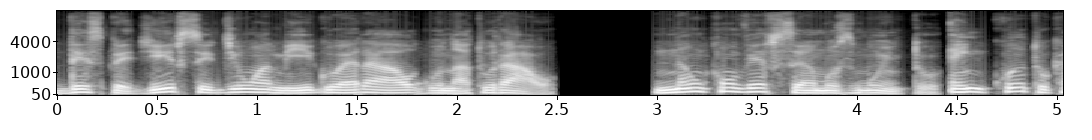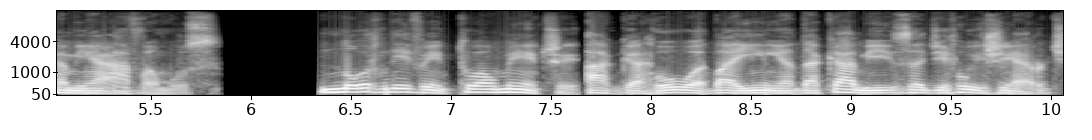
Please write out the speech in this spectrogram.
Despedir-se de um amigo era algo natural. Não conversamos muito enquanto caminhávamos. Norn eventualmente agarrou a bainha da camisa de Ruigerd,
